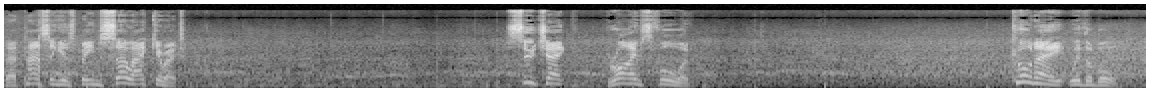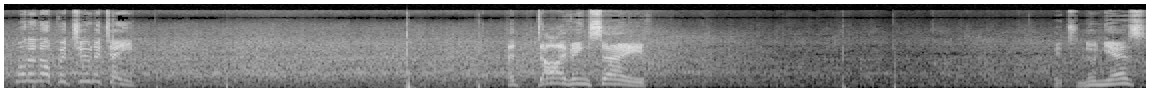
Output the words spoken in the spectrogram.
Their passing has been so accurate. Soucek drives forward. Cornet with the ball. What an opportunity! A diving save. It's Nunez.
